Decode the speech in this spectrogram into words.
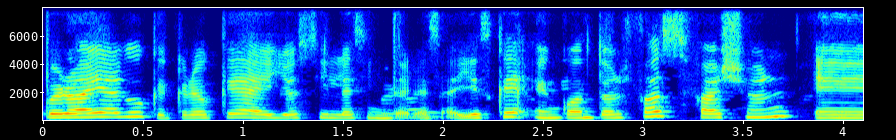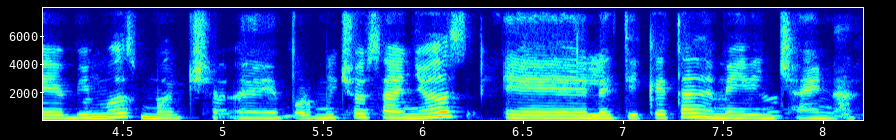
pero hay algo que creo que a ellos sí les interesa, y es que en cuanto al fast fashion, eh, vimos mucho, eh, por muchos años eh, la etiqueta de Made in China,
